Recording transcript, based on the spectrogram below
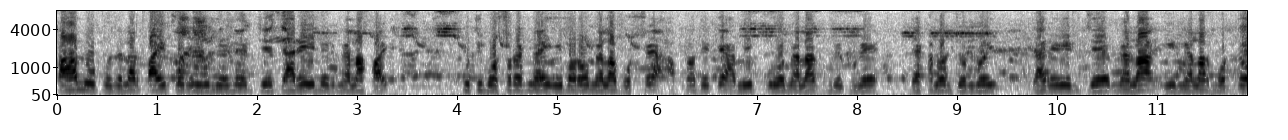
কাহালু উপজেলার পাইকর ইউনিয়নের যে জারেইলের মেলা হয়, প্রতি বছরের ন্যায় এবারও মেলা বসছে আপনাদেরকে আমি পুরো মেলা ঘুরে ঘুরে দেখানোর জন্যই জারেইল যে মেলা, এই মেলার মধ্যে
